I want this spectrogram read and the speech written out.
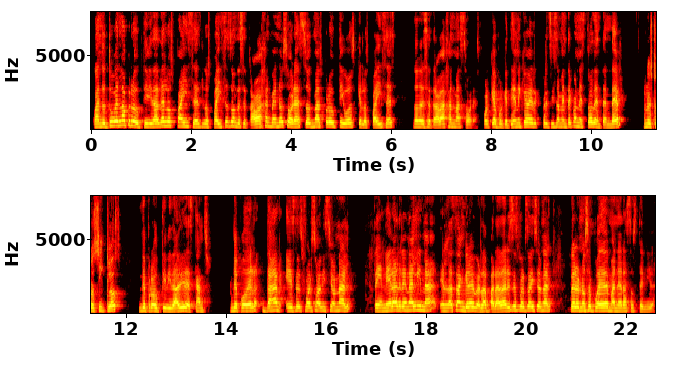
cuando tú ves la productividad de los países, los países donde se trabajan menos horas son más productivos que los países donde se trabajan más horas. ¿Por qué? Porque tiene que ver precisamente con esto de entender nuestros ciclos de productividad y descanso, de poder dar ese esfuerzo adicional, tener adrenalina en la sangre, ¿verdad? Para dar ese esfuerzo adicional, pero no se puede de manera sostenida.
